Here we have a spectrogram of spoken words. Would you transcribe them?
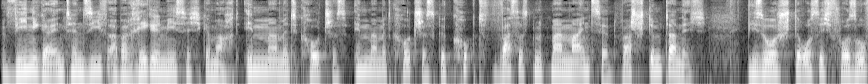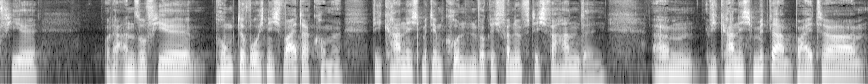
weniger intensiv, aber regelmäßig gemacht. Immer mit Coaches, immer mit Coaches geguckt, was ist mit meinem Mindset, was stimmt da nicht? Wieso stoße ich vor so viel oder an so viele Punkte, wo ich nicht weiterkomme? Wie kann ich mit dem Kunden wirklich vernünftig verhandeln? Ähm, wie kann ich Mitarbeiter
